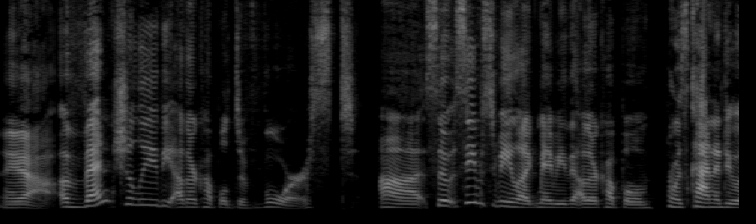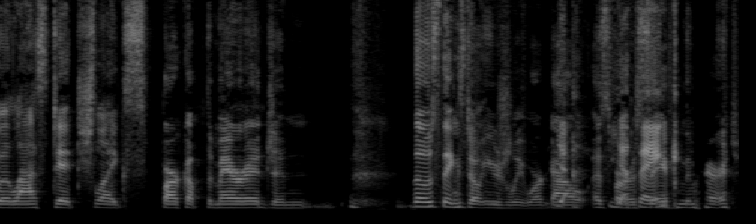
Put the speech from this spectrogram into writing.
Yeah. Eventually, the other couple divorced. Uh, so it seems to me like maybe the other couple was kind of do a last ditch, like spark up the marriage, and those things don't usually work Yeah, out as far as think? saving the marriage.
